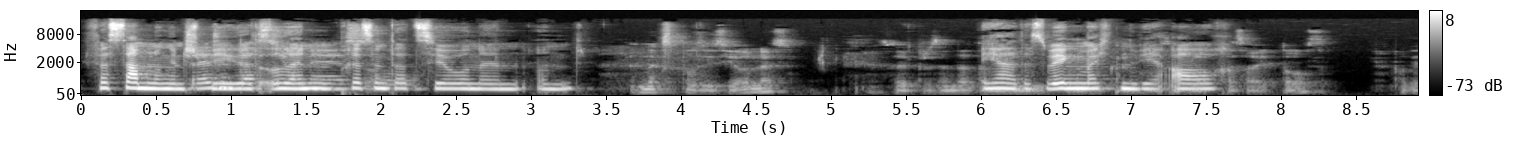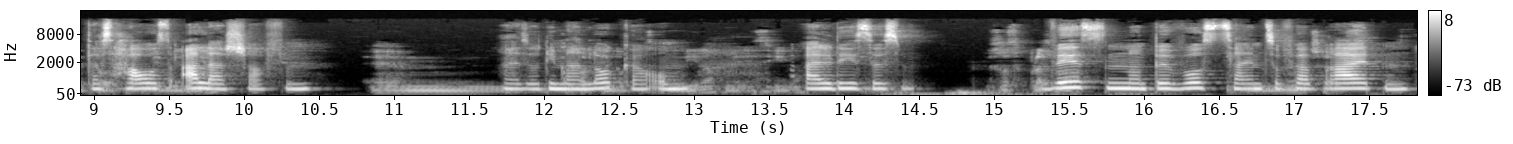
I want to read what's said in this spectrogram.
Versammlungen spiegelt oder in Präsentationen und ja, deswegen möchten wir auch das Haus aller schaffen, also die Maloka, um all dieses Wissen und Bewusstsein zu verbreiten,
